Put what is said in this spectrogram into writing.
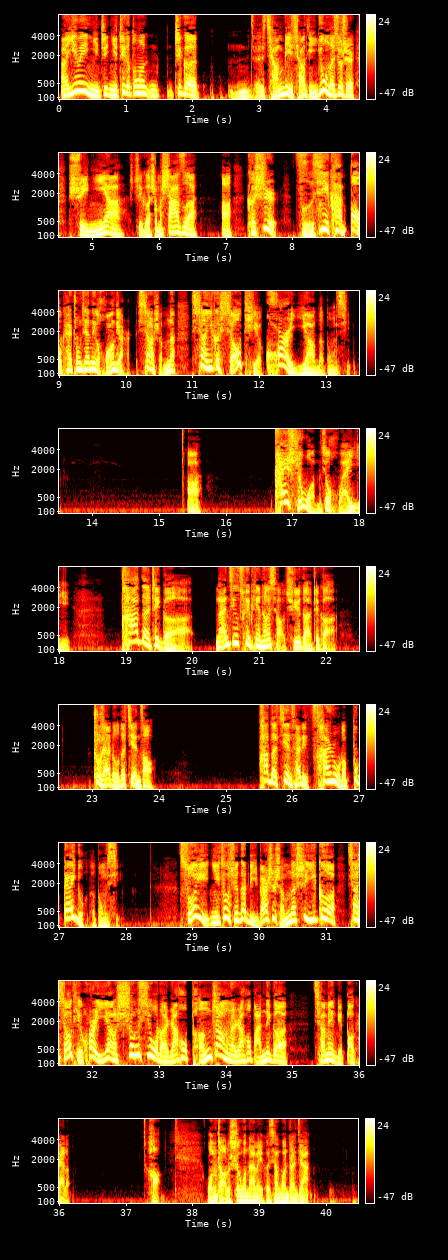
啊？因为你这你这个东这个嗯墙壁墙体用的就是水泥啊，这个什么沙子啊啊。可是仔细看，爆开中间那个黄点像什么呢？像一个小铁块一样的东西。啊，开始我们就怀疑，他的这个南京翠屏城小区的这个住宅楼的建造，它的建材里掺入了不该有的东西，所以你就觉得里边是什么呢？是一个像小铁块一样生锈了，然后膨胀了，然后把那个墙面给爆开了。好，我们找了施工单位和相关专家，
